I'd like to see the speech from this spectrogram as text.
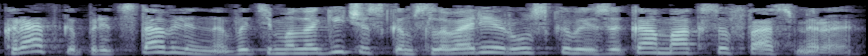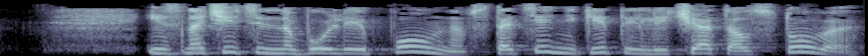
кратко представлена в этимологическом словаре русского языка Макса Фасмера и значительно более полно в статье Никиты Ильича Толстого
